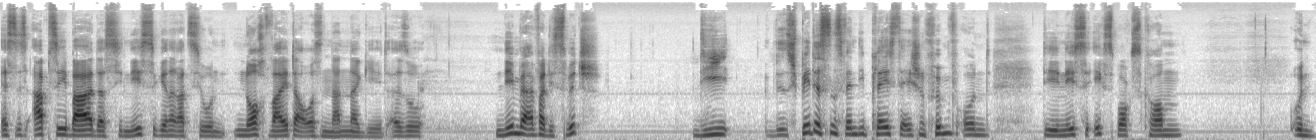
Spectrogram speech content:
Es ist absehbar, dass die nächste Generation noch weiter auseinander geht. Also nehmen wir einfach die Switch, die spätestens wenn die PlayStation 5 und die nächste Xbox kommen, und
